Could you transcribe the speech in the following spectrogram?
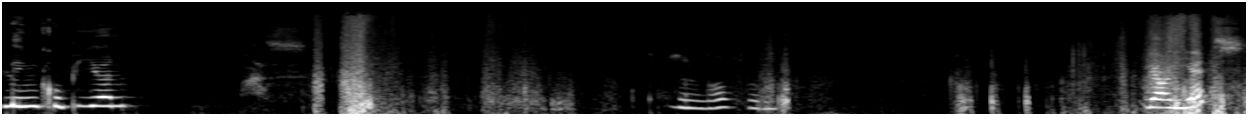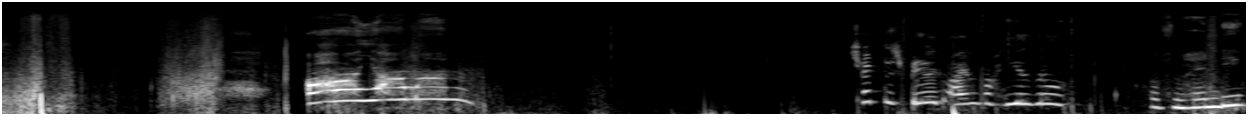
Link kopieren. Was? Da muss man draufdrücken. Ja, und jetzt? Ah, ja, Mann. Ich hab das Bild einfach hier so. Auf dem Handy.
